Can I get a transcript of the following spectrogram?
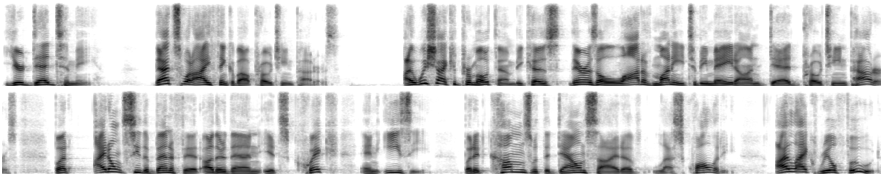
you're dead to me. That's what I think about protein powders. I wish I could promote them because there is a lot of money to be made on dead protein powders, but I don't see the benefit other than it's quick and easy but it comes with the downside of less quality. I like real food.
